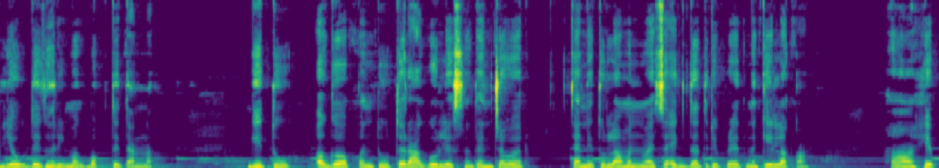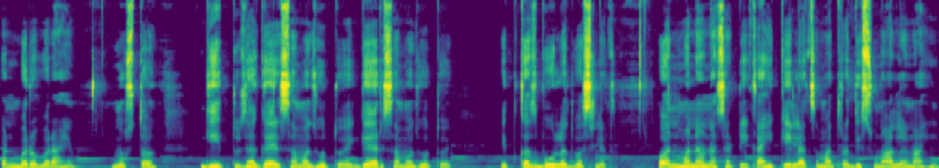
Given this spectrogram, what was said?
येऊ दे घरी मग बघते त्यांना. गीतू अगं पण तू तर रागवलेस ना त्यांच्यावर. त्याने तुला मनवायचा एकदा तरी प्रयत्न केला का? हां हे पण बरोबर आहे. नुसतं गीत तुझा गैरसमज होतो आहे गैरसमज होतो आहे इतकंच बोलत बसलेत. पण मनवण्यासाठी काही केल्याचं मात्र दिसून आलं नाही.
